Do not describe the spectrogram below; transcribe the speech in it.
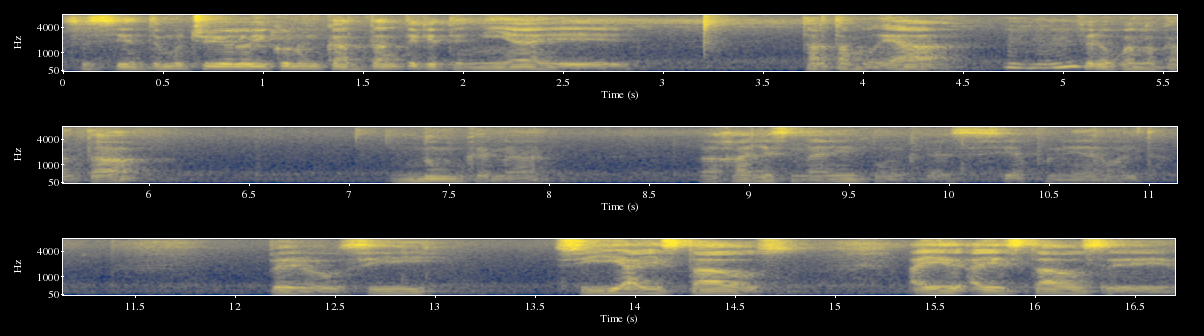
Se siente mucho. Yo lo vi con un cantante que tenía eh, tartamudeada. Pero cuando cantaba, nunca nada. Bajaba al escenario y como que se ponía de vuelta. Pero sí, sí hay estados. Hay, hay estados eh,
